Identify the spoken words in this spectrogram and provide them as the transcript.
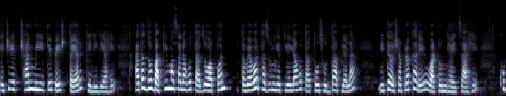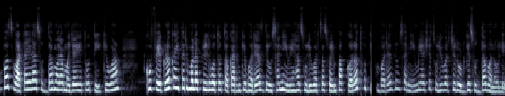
याची एक छान मी इथे पेस्ट तयार केलेली आहे. आता जो बाकी मसाला होता जो आपण तव्यावर भाजून घेतलेला होता तो सुद्धा आपल्याला इथे अशा प्रकारे वाटून घ्यायचा आहे. खूपच वाटायलासुद्धा मला मजा येत होती किंवा खूप वेगळं काहीतरी मला फील होत होतं. कारण की बऱ्याच दिवसांनी मी हा चुलीवरचा स्वयंपाक करत होते. बऱ्याच दिवसांनी मी असे चुलीवरचे रोडगेसुद्धा बनवले.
